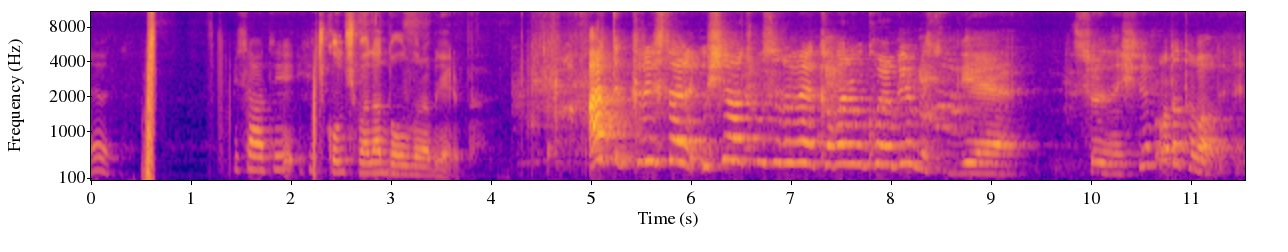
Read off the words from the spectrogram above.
Evet. Bir saati hiç konuşmadan doldurabilirim. Artık kristal ışığı açmasını ve kameramı koyabilir misin diye sözleştim. O da tamam dedi.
